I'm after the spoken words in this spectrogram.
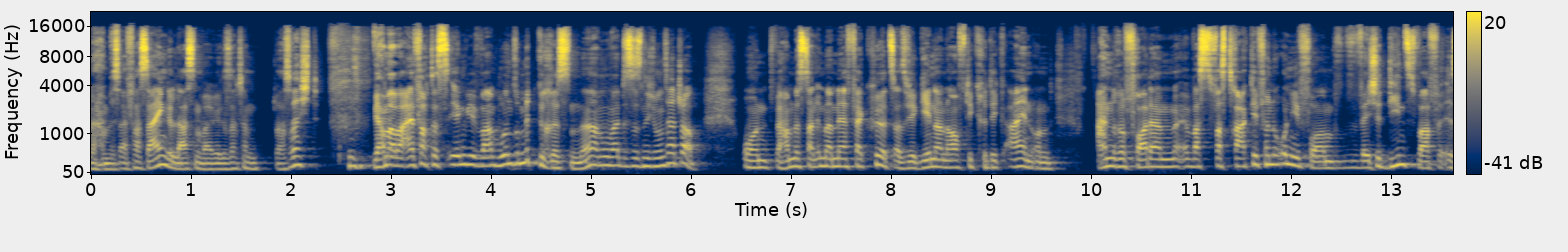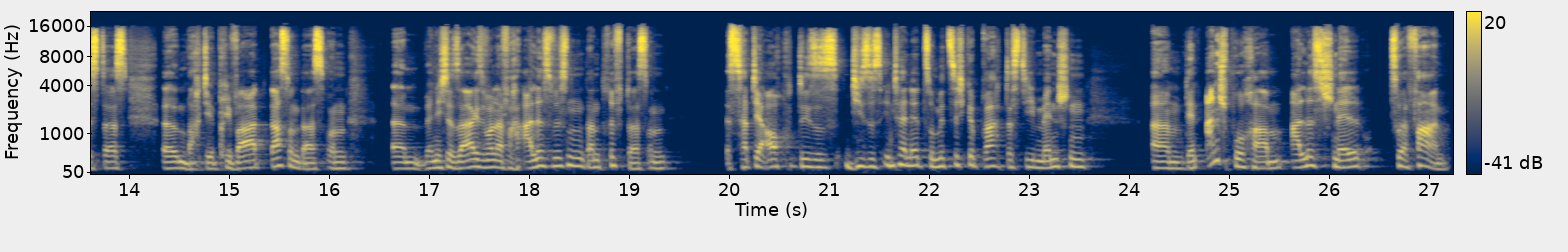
Und dann haben wir es einfach sein gelassen, weil wir gesagt haben, du hast recht. Wir haben aber einfach das irgendwie, waren, wurden so mitgerissen. Ne? Haben gemeint, das ist nicht unser Job. Und wir haben das dann immer mehr verkürzt. Also wir gehen dann auch auf die Kritik ein. Und andere fordern, was, was tragt ihr für eine Uniform? Welche Dienstwaffe ist das? Ähm, macht ihr privat das und das? Und ähm, wenn ich dir sage, sie wollen einfach alles wissen, dann trifft das. Und es hat ja auch dieses, dieses Internet so mit sich gebracht, dass die Menschen ähm, den Anspruch haben, alles schnell zu erfahren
